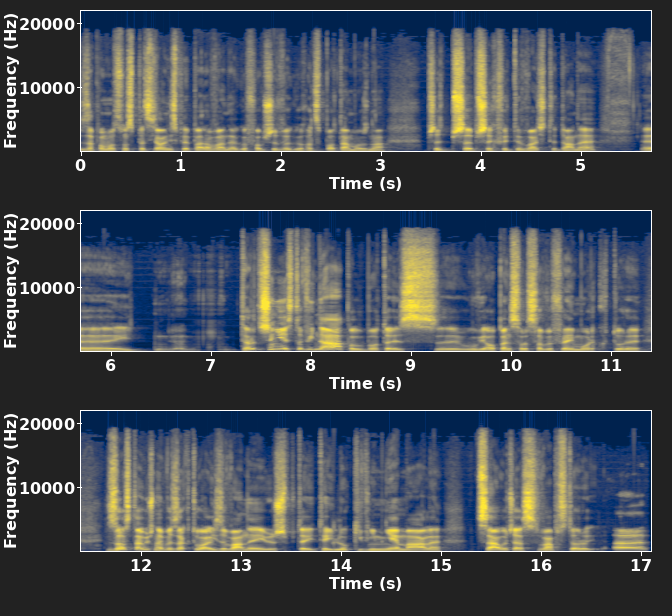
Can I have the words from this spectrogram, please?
za pomocą specjalnie spreparowanego fałszywego hotspota można prze, prze, przechwytywać te dane. Teoretycznie nie jest to wina Apple, bo to jest, mówię, open source'owy framework, który został już nawet zaktualizowany, już tej, tej luki w nim nie ma, ale cały czas w App Store. E,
